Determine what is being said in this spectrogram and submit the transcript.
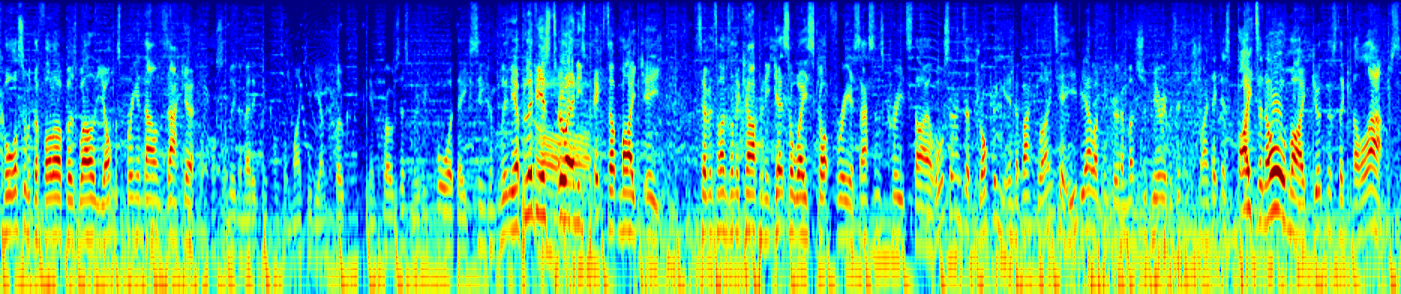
Corsa with the follow-up as well. Yomps bringing down Zaka. Possibly the medic pick onto Mikey, the Uncloak in process. Moving forward, they seem completely oblivious oh. to it, and he's oh. picked up Mikey. Seven times on the cap and he gets away scot-free, Assassin's Creed style. Also ends up dropping in the back lines here. EVL, I think, are in a much superior position to try and take this fight. And oh my goodness, the collapse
